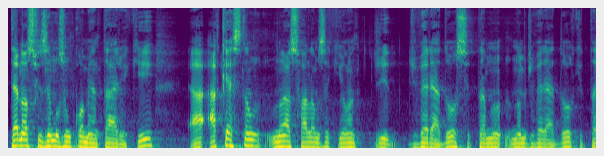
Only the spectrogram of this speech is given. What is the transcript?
até nós fizemos um comentário aqui. A, a, questão, nós falamos aqui ontem de, de vereador, citamos o nome de vereador que está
